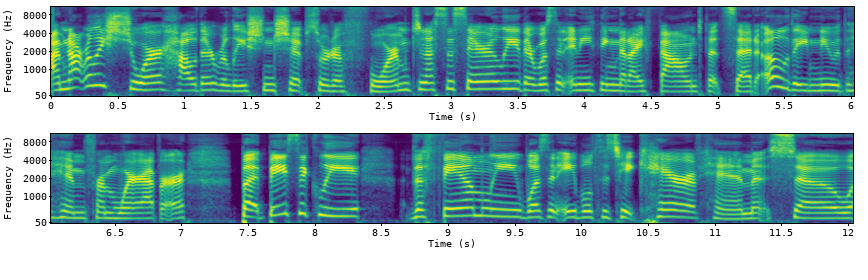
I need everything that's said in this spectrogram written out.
I'm not really sure how their relationship sort of formed necessarily. There wasn't anything that I found that said, oh, they knew him from wherever. But basically, the family wasn't able to take care of him. So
